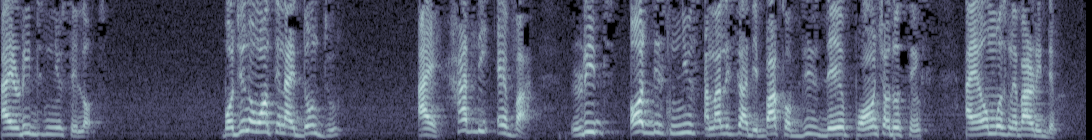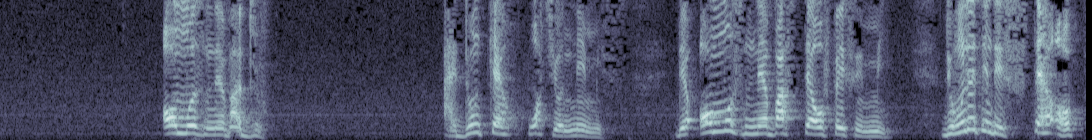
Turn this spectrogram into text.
I read news a lot. But you know one thing I don't do? I hardly ever read all this news analysis at the back of ThisDay, punch, all those things. I almost never read them. Almost never do. I don't care what your name is. They almost never stir faith in me. The only thing they stir up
